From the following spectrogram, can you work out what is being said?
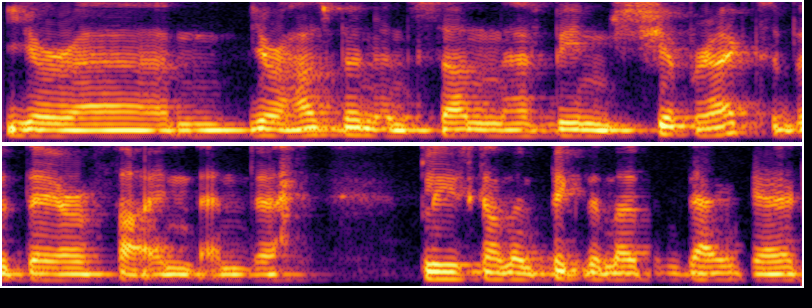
your um, your husband and son have been shipwrecked, but they are fine, and uh, please come and pick them up in Dunkirk.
